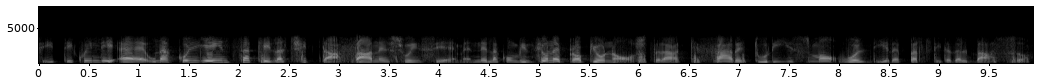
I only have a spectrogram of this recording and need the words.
siti. Quindi è un'accoglienza che la città fa nel suo insieme, nella convinzione proprio nostra che fare turismo vuol dire partire dal basso.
